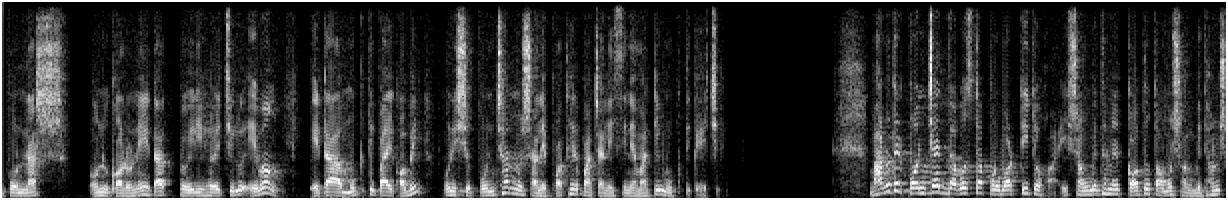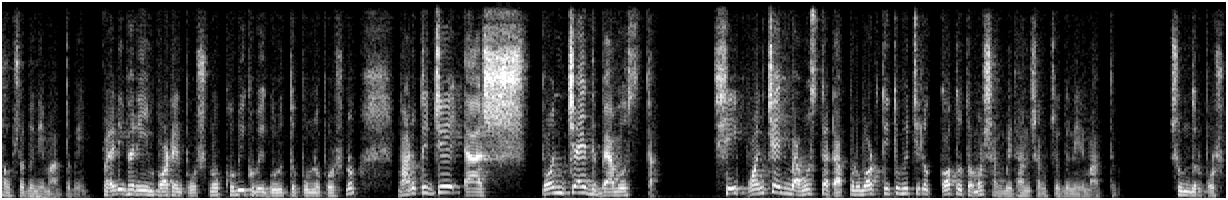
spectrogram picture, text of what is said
উপন্যাস অনুকরণে এটা তৈরি হয়েছিল এবং এটা মুক্তি পায় কবে? উনিশশো পঞ্চান্ন সালে পথের পাঁচালী সিনেমাটি মুক্তি পেয়েছিল। ভারতের পঞ্চায়েত ব্যবস্থা প্রবর্তিত হয় সংবিধানের কততম সংবিধান সংশোধনের মাধ্যমে। ভেরি ভেরি ইম্পর্টেন্ট প্রশ্ন, খুবই খুবই গুরুত্বপূর্ণ প্রশ্ন। ভারতের যে পঞ্চায়েত ব্যবস্থা, সেই পঞ্চায়েত ব্যবস্থাটা প্রবর্তিত হয়েছিল কততম সংবিধান সংশোধনের মাধ্যমে? সুন্দর প্রশ্ন,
